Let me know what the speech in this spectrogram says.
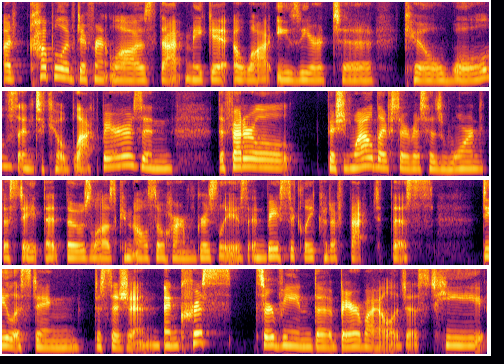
a couple of different laws that make it a lot easier to kill wolves and to kill black bears. And the federal Fish and Wildlife Service has warned the state that those laws can also harm grizzlies and basically could affect this delisting decision. And Chris Servheen, the bear biologist, he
